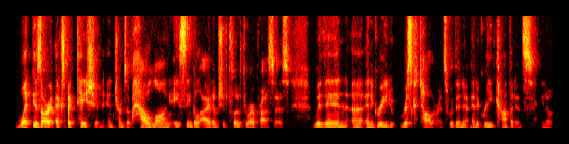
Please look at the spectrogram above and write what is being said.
what is our expectation in terms of how long a single item should flow through our process within uh, an agreed risk tolerance, within a, an agreed confidence, you know,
